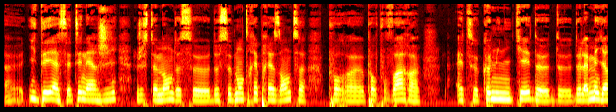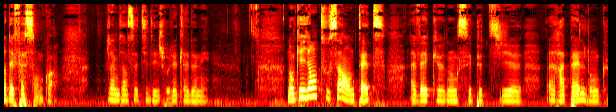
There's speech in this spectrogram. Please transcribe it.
euh, idée, à cette énergie justement de se, de se montrer présente pour, euh, pour pouvoir euh, être communiquée de, de, la meilleure des façons. quoi. J'aime bien cette idée, je voulais te la donner. Donc ayant tout ça en tête, avec donc ces petits rappels, donc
